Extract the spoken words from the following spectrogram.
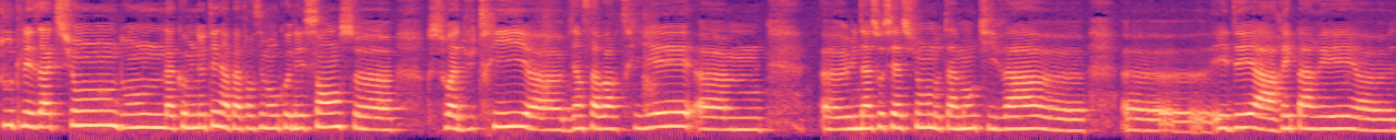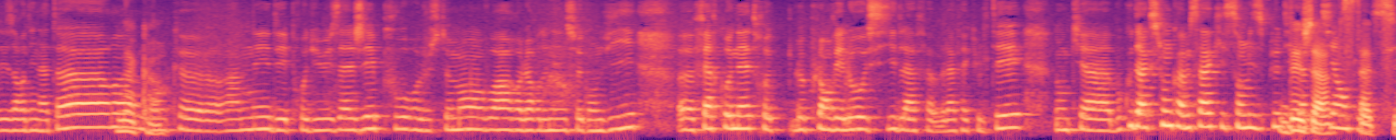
toutes les actions dont la communauté n'a pas forcément connaissance, euh, que ce soit du tri, euh, bien savoir trier, euh, une association notamment qui va aider à réparer des ordinateurs, donc ramener des produits usagés pour justement voir leur donner une seconde vie, faire connaître le plan vélo aussi de la, de la faculté. Donc il y a beaucoup d'actions comme ça qui sont mises petit à petit en place.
